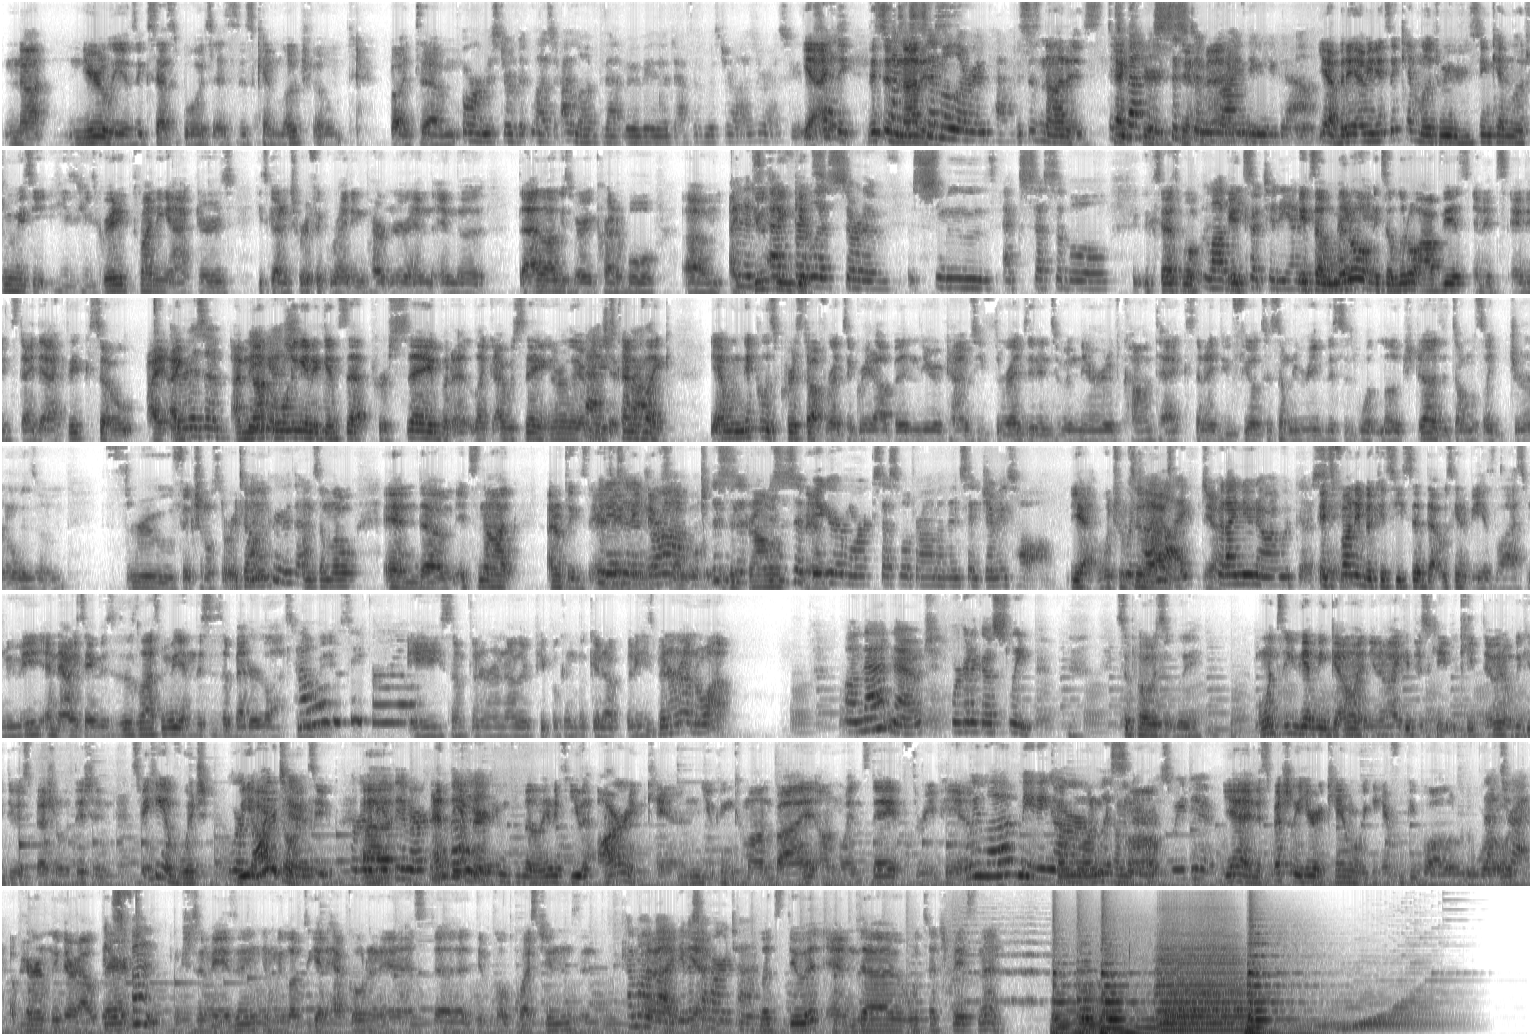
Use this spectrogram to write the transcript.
not nearly as accessible as, as this Ken Loach film. But um, Or Mr. Lazar. I loved that movie, The Death of Mr. Lazarescu. yeah, This I think this this is has not a as similar impact. this is not as it's about the system grinding you down. Yeah, but it, I mean, it's a Ken Loach movie. If you've seen Ken Loach movies, he, he's he's great at finding actors. He's got a terrific writing partner, and and the dialogue is very credible. Um, I and it's do think effortless, sort of smooth, accessible, accessible. vie It's- quotidienne. It's a little filmmaking. it's a little obvious, and it's and it's didactic. So I, I is a I'm not holding it against that per se, but uh, like I was saying earlier, I mean, it's kind of like yeah, when Nicholas Kristof writes a great op-ed in the New York Times, he threads it into a narrative context, and I do feel to some degree this is what Loach does. It's almost like journalism through fictional I storytelling agree with that. on some level, and um, it's not. I don't think it's, It isn't anything a next drama. level. This is a drama. this is a yeah. bigger, more accessible drama than say Jimmy's Hall, yeah, which was which I last. liked, yeah. but I knew no one would go see. It's funny because he said that was going to be his last movie, and now he's saying this is his last movie, and this is a better last How movie. old is he for real? Eighty something or another. People can look it up, but he's been around a while, On that note, we're gonna go sleep. supposedly. Once you get me going, you know, I could just keep keep doing it. We could do a special edition. Speaking of which, We're we going are to. going to We're gonna be Uh, at the American at the Pavilion. American Pavilion. If you are in Cannes, you can come on by on Wednesday at three p.m. We love meeting Come our on, listeners. We do. yeah, and especially here at Cannes, where we can hear from people all over the world. That's right. Apparently, they're out there. It's fun. which is amazing, and we love to get heckled and asked uh, difficult questions. And Come on Uh, by. Give us a hard time. let's do it, and uh, we'll touch base then.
